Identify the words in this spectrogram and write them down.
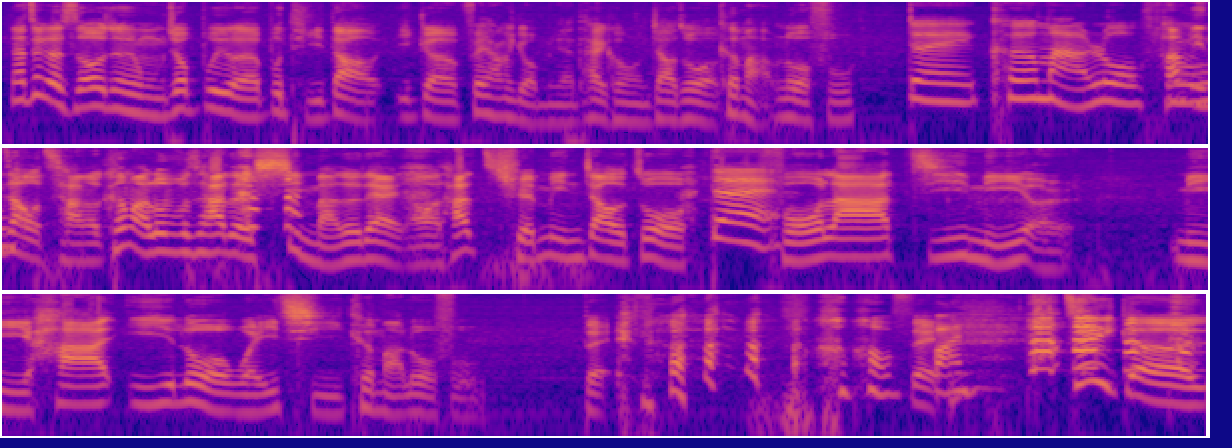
那这个时候呢，我们就不得不提到一个非常有名的太空人，叫做科马诺夫。对，科马洛夫，他名字好长啊，科马洛夫是他的姓嘛，对不对？然 后他全名叫做对弗拉基米尔米哈伊洛维奇科马洛夫。对，好烦。这个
